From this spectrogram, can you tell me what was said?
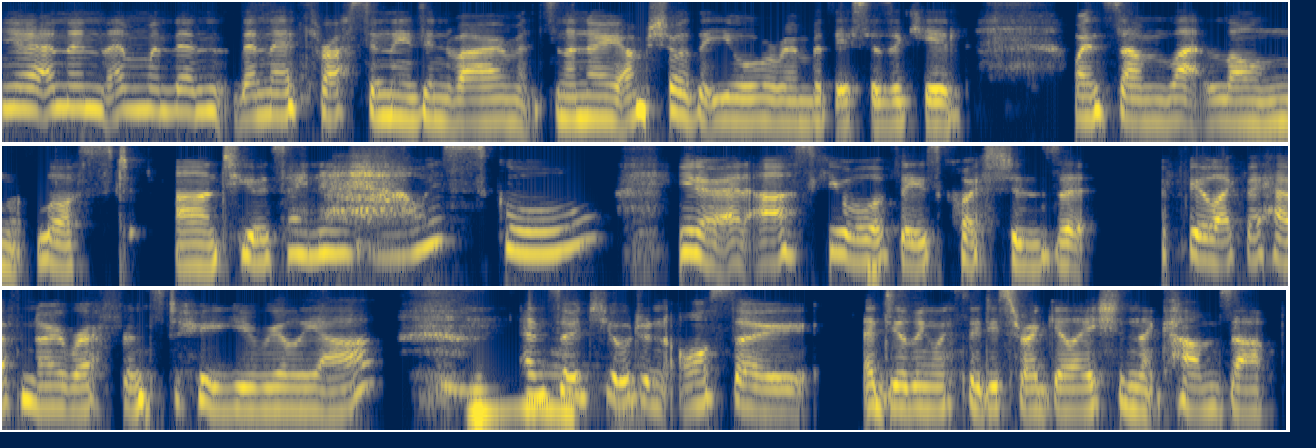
Yeah, and then and when then then they're thrust in these environments, and I know I'm sure that you'll remember this as a kid, when some like long lost auntie would say, "Now, how is school?" You know, and ask you all of these questions that feel like they have no reference to who you really are. Mm. And so children also are dealing with the dysregulation that comes up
